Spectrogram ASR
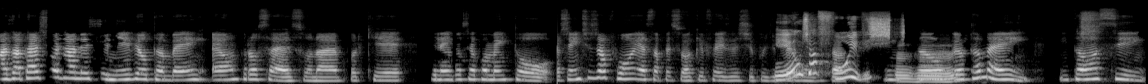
Mas até chegar nesse nível também é um processo, né? Porque, que nem você comentou, a gente já foi essa pessoa que fez esse tipo de Eu já pergunta. fui, vixi. Então, Uhum. eu também. Então, assim,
